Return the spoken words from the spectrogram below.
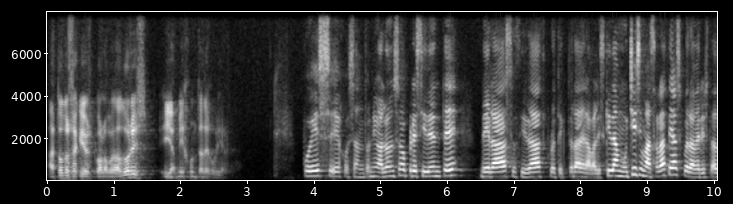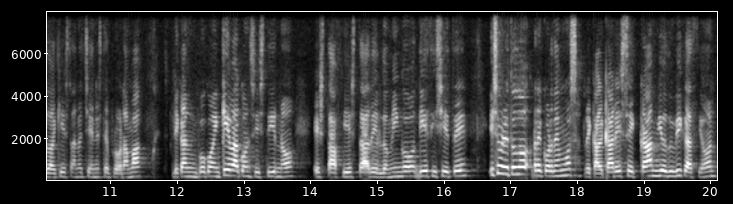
a todos aquellos colaboradores y a mi Junta de Gobierno. Pues eh, José Antonio Alonso, presidente de la Sociedad Protectora de la Valesquida. Muchísimas gracias por haber estado aquí esta noche en este programa explicando un poco en qué va a consistir ¿no? esta fiesta del domingo 17 y sobre todo recordemos recalcar ese cambio de ubicación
